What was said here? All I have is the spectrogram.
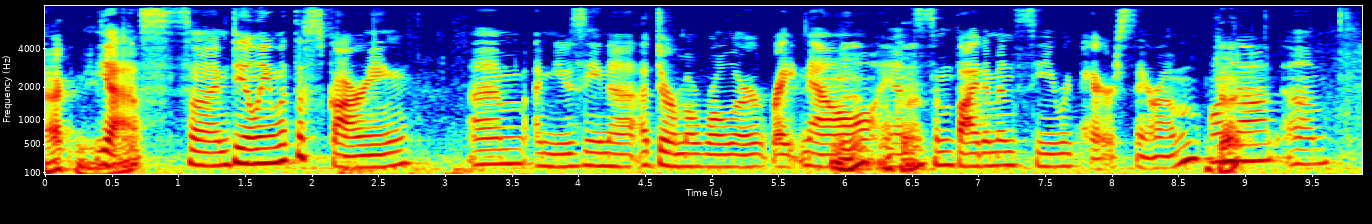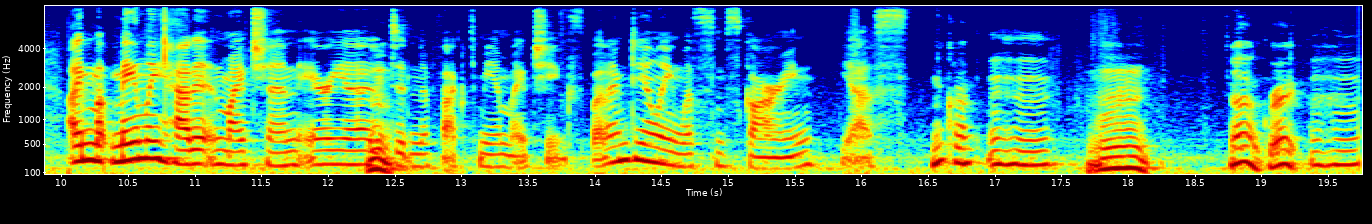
acne. Yes. Right? So I'm dealing with the scarring. Um, I'm using a, a derma roller right now okay. and some vitamin C repair serum okay. on that. Um, I mainly had it in my chin area. Mm. It didn't affect me in my cheeks, but I'm dealing with some scarring. Yes. Okay. Mm-hmm. All right. Yeah, great. Mm-hmm.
